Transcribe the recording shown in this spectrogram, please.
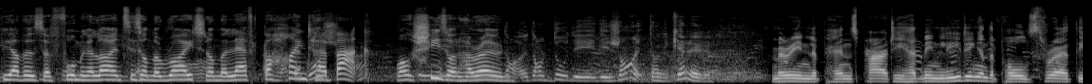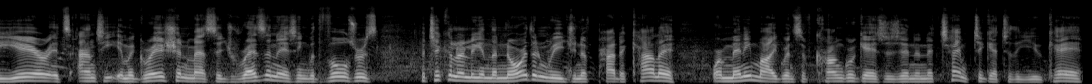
The others are forming alliances on the right and on the left behind her back, while she's on her own. Marine Le Pen's party had been leading in the polls throughout the year, its anti immigration message resonating with voters, particularly in the northern region of Pas de Calais, where many migrants have congregated in an attempt to get to the UK.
